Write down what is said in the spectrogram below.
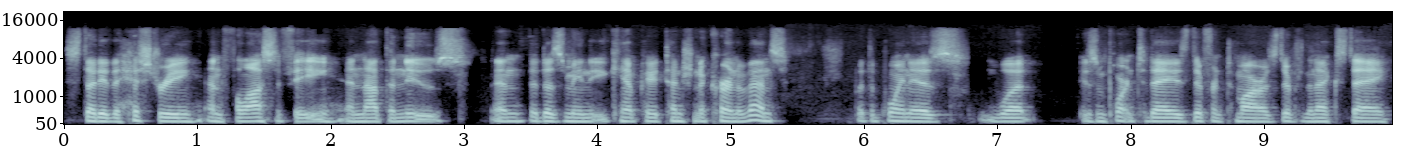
study the history and philosophy and not the news. And that doesn't mean that you can't pay attention to current events, but the point is what is important today is different tomorrow, is different the next day.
